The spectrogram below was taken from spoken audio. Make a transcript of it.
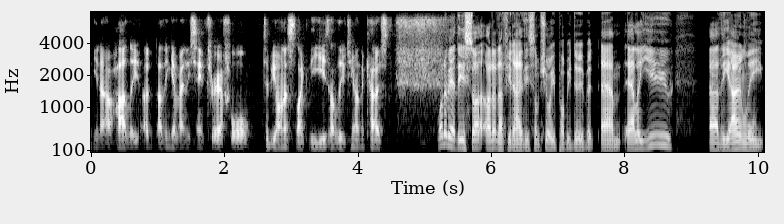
you know, hardly. I, I think I've only seen three or four, to be honest. Like the years I lived here on the coast. What about this? I, I don't know if you know this. I'm sure you probably do, but um, Ali, you are the only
